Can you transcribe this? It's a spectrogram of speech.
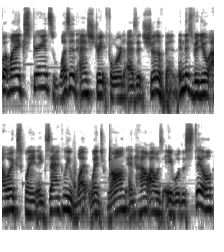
but my experience wasn't as straightforward as it should have been. In this video, I will explain exactly what went wrong and how I was able to still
